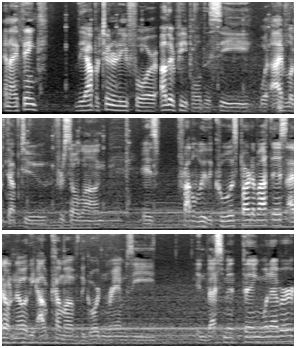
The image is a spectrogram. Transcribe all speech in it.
And I think the opportunity for other people to see what I've looked up to for so long is probably the coolest part about this. I don't know the outcome of the Gordon Ramsay investment thing, whatever,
